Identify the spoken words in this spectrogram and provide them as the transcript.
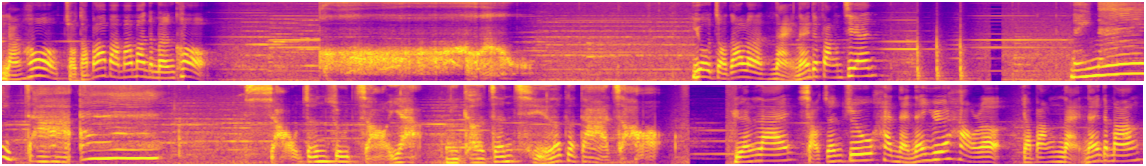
然后走到爸爸妈妈的门口，又走到了奶奶的房间。奶奶早安，小珍珠早呀，你可真起了个大早。原来小珍珠和奶奶约好了要帮奶奶的忙，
